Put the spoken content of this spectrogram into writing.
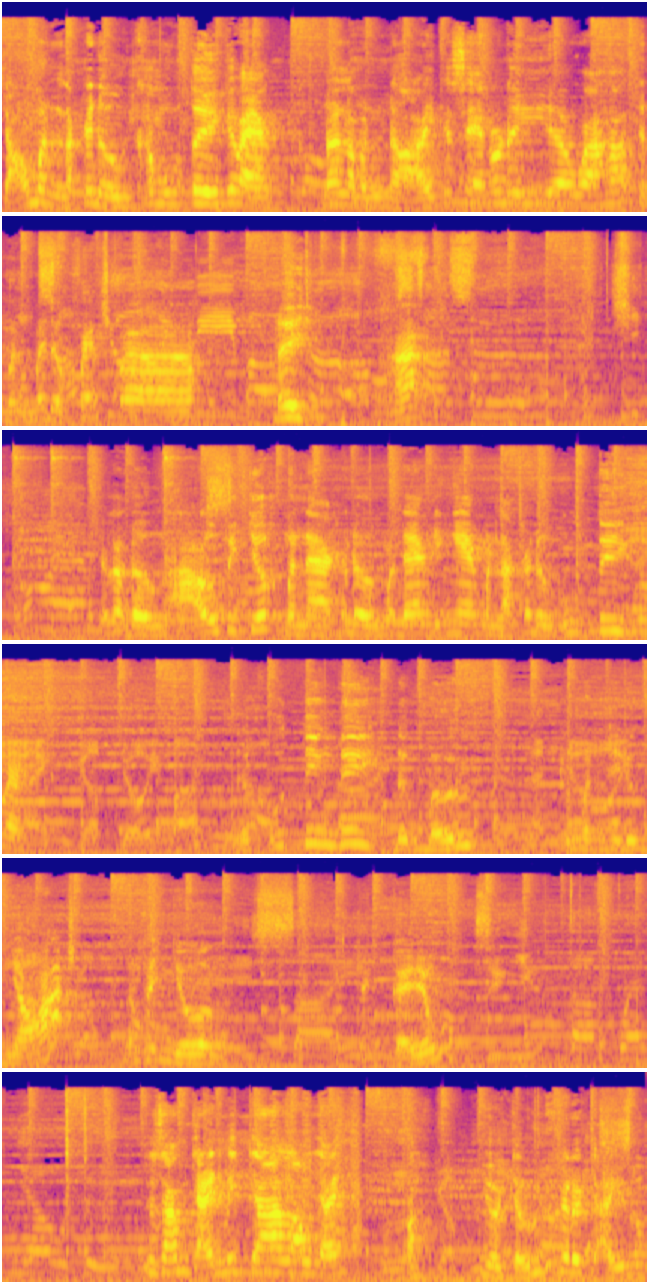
chỗ mình là cái đường không ưu tiên các bạn. Nên là mình đợi cái xe nó đi ờ, qua hết thì mình mới được phép uh, đi. Đó. Đó là đường ở phía trước mình là cái đường mà đang đi ngang mình là cái đường ưu tiên các bạn. Đường ưu tiên đi, đường bự tụi mình thì đường nhỏ Nên phải nhường. Cái kiểu. Chứ sao không chạy đi mấy cha lâu vậy? Ờ, à, Vừa chữ cái nó chạy luôn.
